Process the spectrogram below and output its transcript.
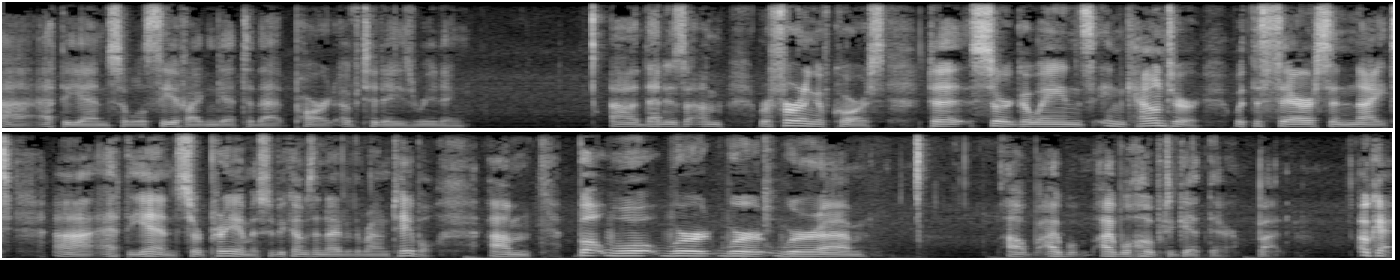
uh, at the end. So we'll see if I can get to that part of today's reading. Uh, that is, I'm referring, of course, to Sir Gawain's encounter with the Saracen knight uh, at the end, Sir Priamus, who becomes a knight of the Round Table. Um, but we'll, we're we're we're um, I will I will hope to get there. But okay,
